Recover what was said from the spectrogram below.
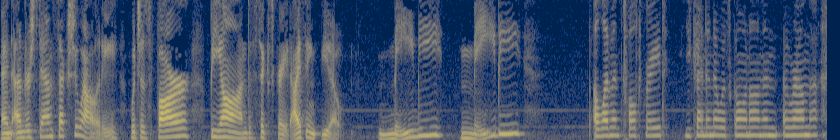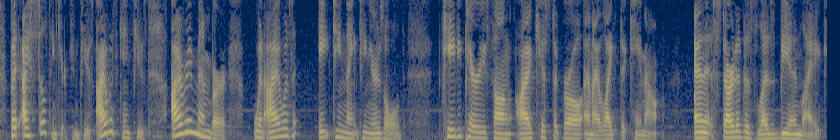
and understand sexuality, which is far beyond sixth grade. I think, you know, maybe, maybe 11th, 12th grade you kind of know what's going on and around that. But I still think you're confused. I was confused. I remember when I was 18, 19 years old, Katy Perry's song I Kissed a Girl and I Liked It came out. And it started this lesbian like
